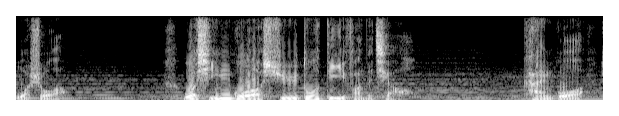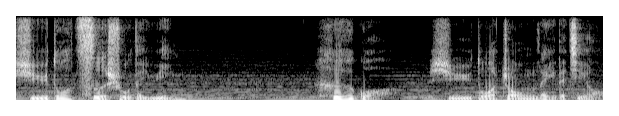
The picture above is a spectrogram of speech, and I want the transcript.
我说，我行过许多地方的桥，看过许多次数的云，喝过许多种类的酒，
